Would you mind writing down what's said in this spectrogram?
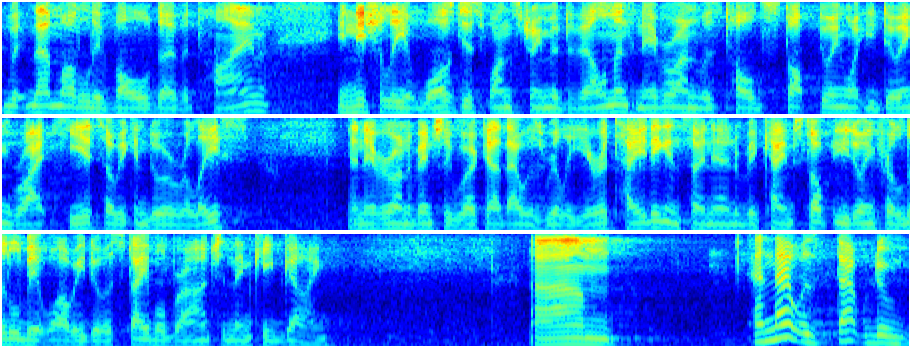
that model evolved over time. Initially, it was just one stream of development, and everyone was told, stop doing what you're doing right here so we can do a release. And everyone eventually worked out that was really irritating, and so then it became stop what you're doing for a little bit while we do a stable branch and then keep going. Um, and that was that would do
